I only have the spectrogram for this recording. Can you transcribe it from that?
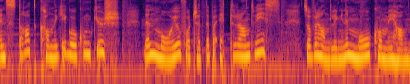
En stat kan ikke gå konkurs, den må jo fortsette på et eller annet vis, så forhandlingene må komme i havn.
